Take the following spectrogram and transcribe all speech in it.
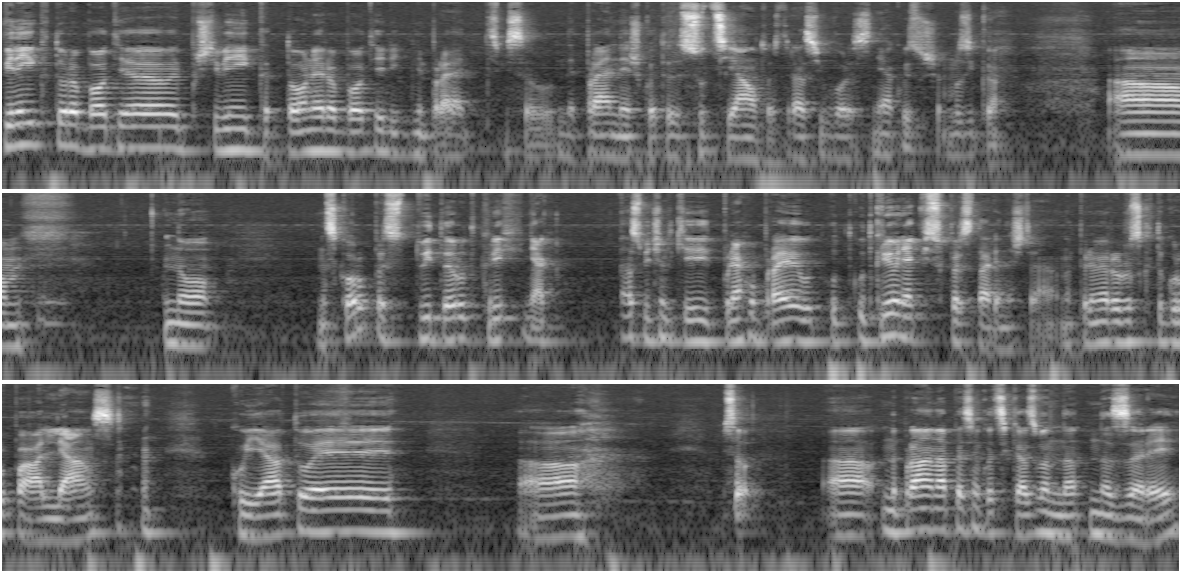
винаги като работя, почти винаги като не работя или не правя, в смисъл, не правя нещо, което е социално, т.е. трябва да си говоря с някой, слушам музика. А, но наскоро през Twitter открих някакви аз обичам такива, понякога правя, от, от, открива някакви супер стари неща. Например, руската група Алианс, която е а, мисъл, а, направя една песен, която се казва на, заре,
